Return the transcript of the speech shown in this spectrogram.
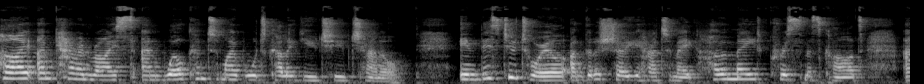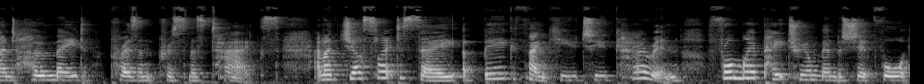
Hi, I'm Karen Rice and welcome to my watercolour YouTube channel. In this tutorial, I'm going to show you how to make homemade Christmas cards and homemade present Christmas tags. And I'd just like to say a big thank you to Karen from my Patreon membership for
